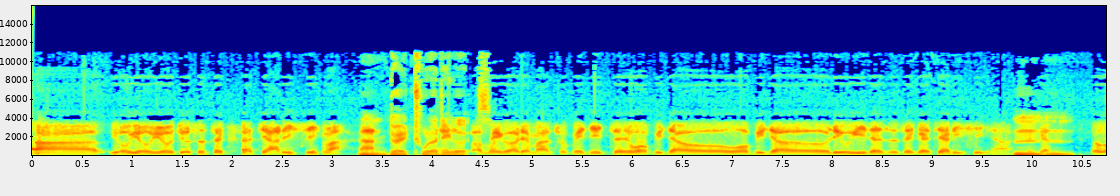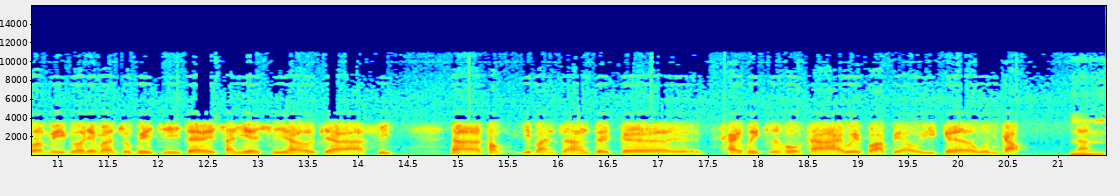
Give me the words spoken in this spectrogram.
啊，有有有，就是这个加利息嘛。嗯，对，除了这个，美国联邦储备局，这我比较我比较留意的是这个加利息啊。嗯嗯。如果美国联邦储备局在三月十一号加息，那通一般上这个开会之后，他还会发表一个文稿，嗯，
